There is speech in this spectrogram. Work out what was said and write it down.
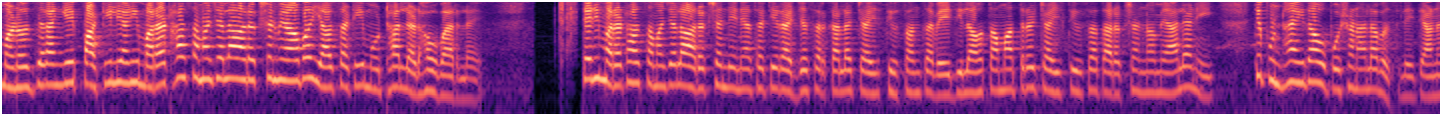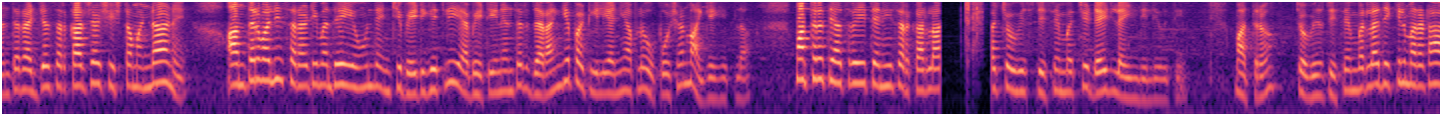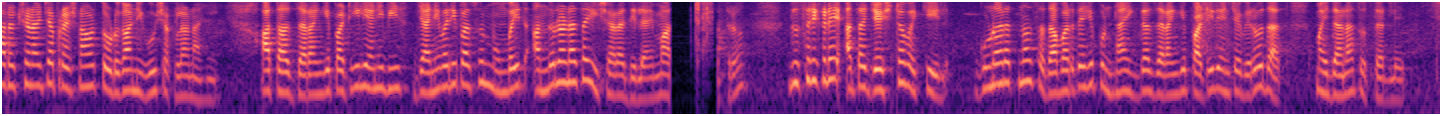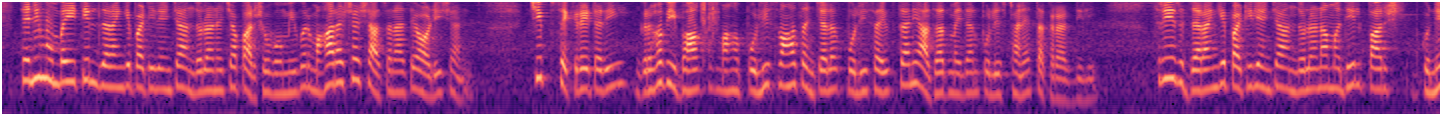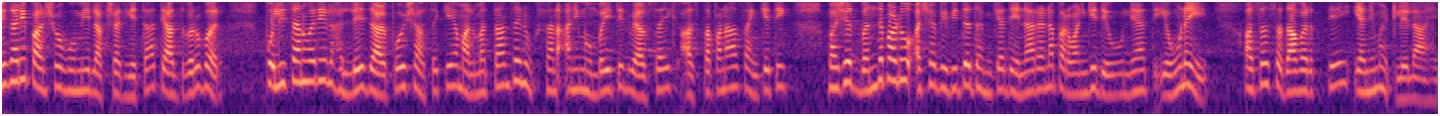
मनोज जरांगे पाटील यांनी मराठा समाजाला आरक्षण मिळावं यासाठी मोठा लढा उभारलाय. त्यांनी मराठा समाजाला आरक्षण देण्यासाठी राज्य सरकारला चाळीस दिवसांचा वेळ दिला होता. मात्र चाळीस दिवसात आरक्षण न मिळाल्याने ते पुन्हा एकदा उपोषणाला बसले. त्यानंतर राज्य सरकारच्या शिष्टमंडळाने आंतरवाली सराटीमध्ये येऊन त्यांची भेट घेतली. या भेटीनंतर जरांगे पाटील यांनी आपलं उपोषण मागे घेतलं. मात्र त्याचवेळी त्यांनी सरकारला चोवीस डिसेंबरची डेडलाईन दिली होती. मात्र चोवीस डिसेंबरला देखील मराठा आरक्षणाच्या प्रश्नावर तोडगा निघू शकला नाही. आता जरांगे पाटील यांनी वीस जानेवारीपासून मुंबईत आंदोलनाचा इशारा दिलाय. मात्र दुसरीकडे आता ज्येष्ठ वकील गुणरत्न सदावर्ते हे पुन्हा एकदा जरांगे पाटील यांच्या विरोधात मैदानात उतरलेत त्यांनी मुंबईतील जरांगे पाटील यांच्या आंदोलनाच्या पार्श्वभूमीवर महाराष्ट्र शासनाचे ऑडिशन चीफ सेक्रेटरी गृह विभाग महा पोलीस महासंचालक पोलीस आयुक्त आणि आझाद मैदान पोलीस ठाण्यात तक्रार दिली. श्री जरांगे पाटील यांच्या आंदोलनामधील पार्श गुन्हेगारी पार्श्वभूमी लक्षात घेता त्याचबरोबर पोलिसांवरील हल्ले जाळपोळ शासकीय मालमत्तांचे नुकसान आणि मुंबईतील व्यावसायिक आस्थापना सांकेतिक भाषेत बंद पाडू अशा विविध धमक्या देणाऱ्यांना परवानगी देण्यात येऊ नये असं सदावर्ते यांनी म्हटलेलं आहे.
